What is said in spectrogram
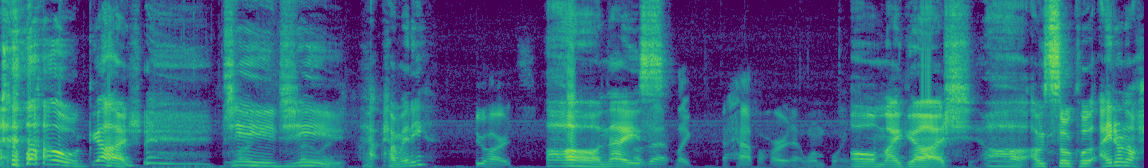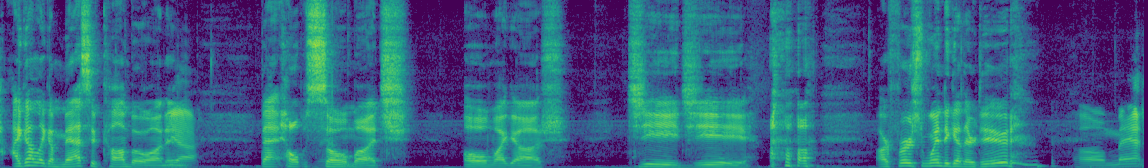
oh gosh. GG. H- how many? Two hearts. Oh, I was nice. like a half a heart at one point. Oh my gosh. Oh, I was so close. I don't know. I got like a massive combo on it. yeah. That helps so much. Oh my gosh. GG. Our first win together, dude. Oh man.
